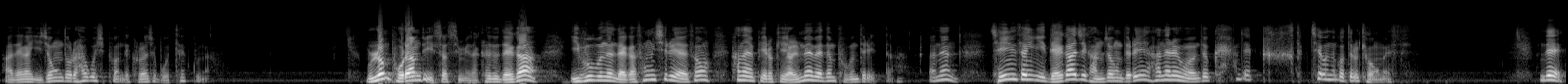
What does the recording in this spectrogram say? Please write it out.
아, 내가 이 정도로 하고 싶었는데 그러지 못했구나. 물론 보람도 있었습니다. 그래도 내가 이 부분을 내가 성실히 해서 하나님 앞에 이렇게 열매 맺은 부분들이 있다. 나는 제 인생 이 네 가지 감정들이 하늘을 보는데 굉장히 가득 채우는 것들을 경험했어요. 근데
